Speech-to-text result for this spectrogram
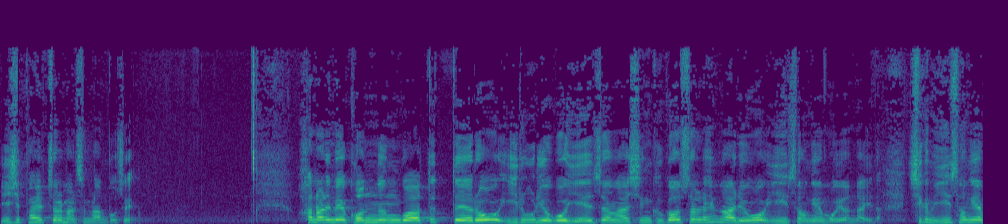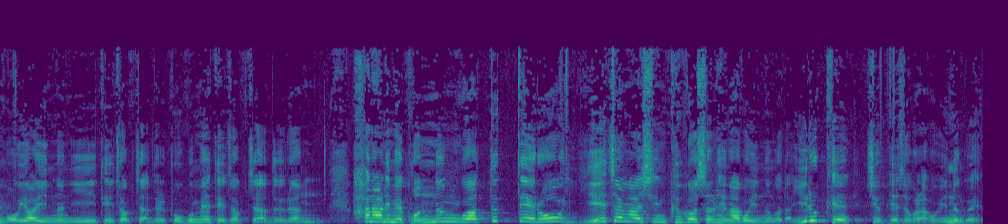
28절 말씀을 한번 보세요. 하나님의 권능과 뜻대로 이루려고 예정하신 그것을 행하려고 이 성에 모였나이다. 지금 이 성에 모여 있는 이 대적자들, 복음의 대적자들은 하나님의 권능과 뜻대로 예정하신 그것을 행하고 있는 거다. 이렇게 지금 해석을 하고 있는 거예요.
